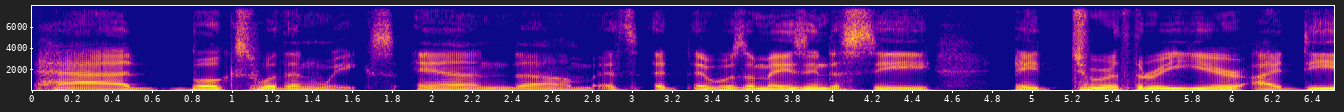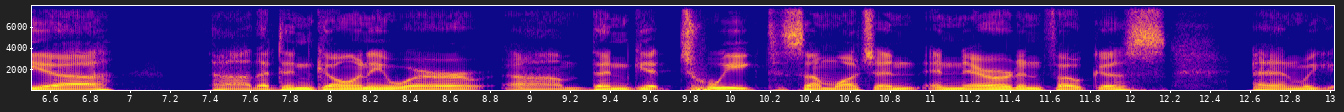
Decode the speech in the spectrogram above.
had books within weeks, and um, it's it, it was amazing to see a two or three year idea uh, that didn't go anywhere, um, then get tweaked somewhat and, and narrowed in focus. And we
